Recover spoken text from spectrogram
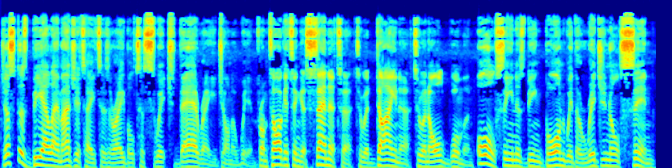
Just as BLM agitators are able to switch their rage on a whim, from targeting a senator to a diner to an old woman, all seen as being born with original sin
